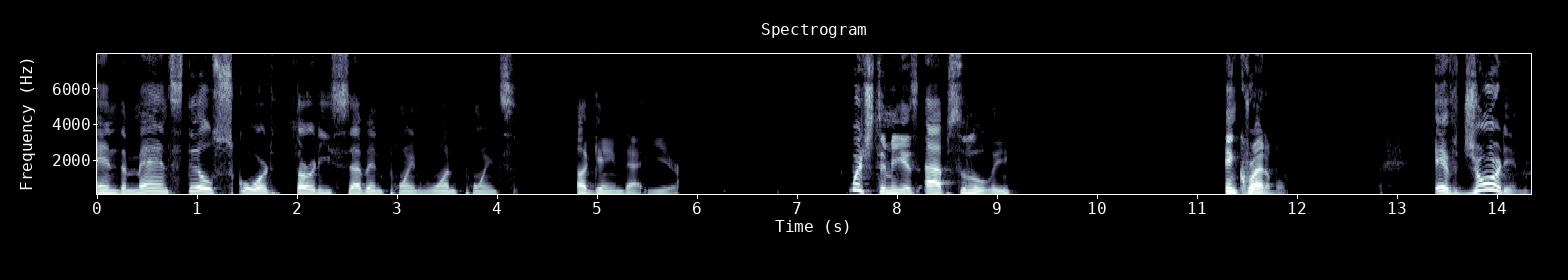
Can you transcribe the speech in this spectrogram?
And the man still scored 37.1 points a game that year, which to me is absolutely incredible. If Jordan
